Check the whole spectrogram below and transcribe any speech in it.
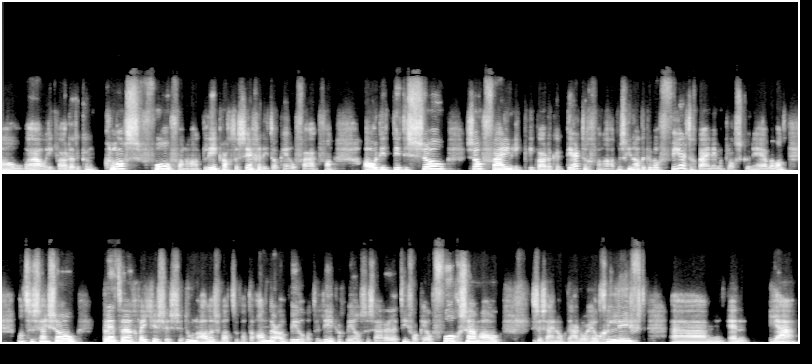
Oh, wauw. Ik wou dat ik een klas vol van had. Leerkrachten zeggen dit ook heel vaak. Van, oh, dit, dit is zo, zo fijn. Ik, ik wou dat ik er 30 van had. Misschien had ik er wel 40 bij in mijn klas kunnen hebben. Want, want ze zijn zo prettig. Weet je, ze, ze doen alles wat, wat de ander ook wil, wat de leerkracht wil. Ze zijn relatief ook heel volgzaam ook. Ze zijn ook daardoor heel geliefd. Um, en ja,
